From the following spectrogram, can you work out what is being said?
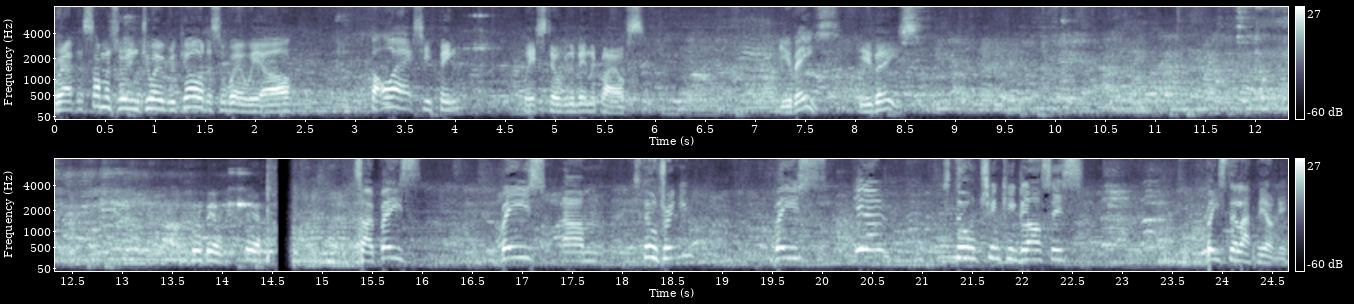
we'll have the summer to enjoy regardless of where we are. But I actually think we're still going to be in the playoffs. You bees. You bees. So bees, bees, um, still drinking. Bees, you know, still chinking glasses. Bees still happy, aren't you?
